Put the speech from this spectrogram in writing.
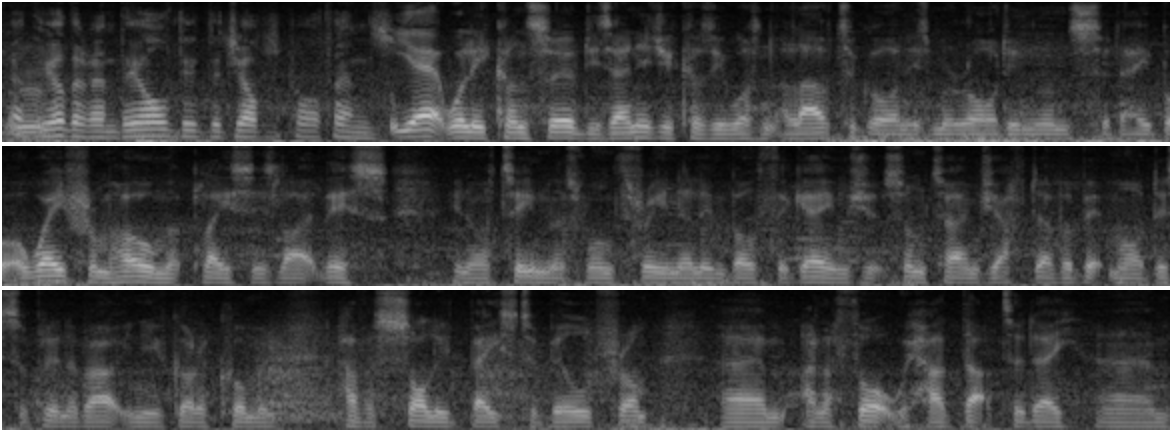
mm. at the hmm. other end. They all did the jobs both ends. Yeah, well, he conserved his energy because he wasn't allowed to go on his marauding runs today. But away from home at places like this, you know, a team that's won 3 0 in both the games, sometimes you have to have a bit more discipline about and you've got to come and have a solid base to build from. Um, and I thought we had that today. Um,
